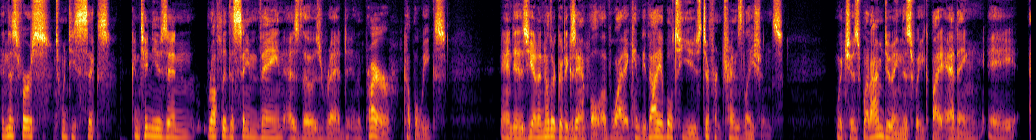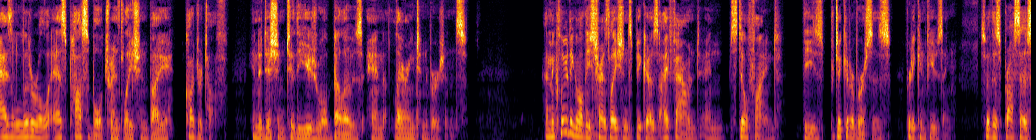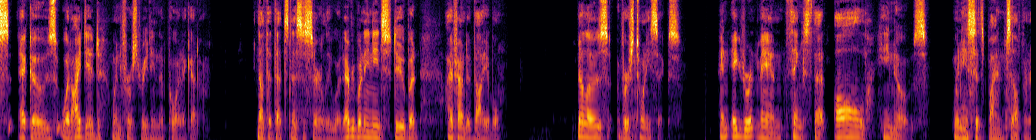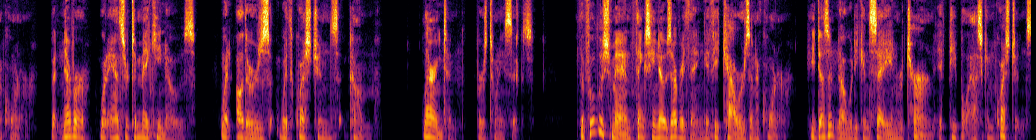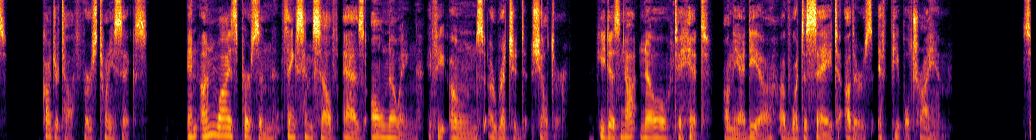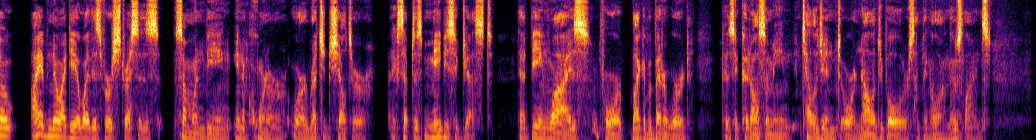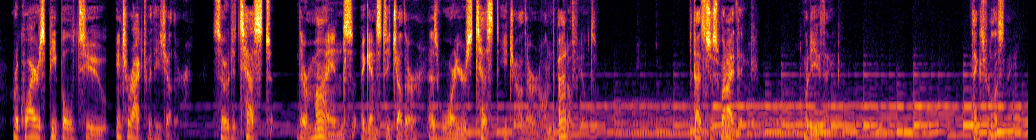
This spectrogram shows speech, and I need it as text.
In this verse, 26, continues in roughly the same vein as those read in the prior couple weeks – and is yet another good example of why it can be valuable to use different translations, which is what I'm doing this week by adding a as literal as possible translation by Kodratoff, in addition to the usual Bellows and Larrington versions. I'm including all these translations because I found and still find these particular verses pretty confusing. So this process echoes what I did when first reading the Poetic Edda. Not that that's necessarily what everybody needs to do, but I found it valuable. Bellows, verse 26. An ignorant man thinks that all he knows when he sits by himself in a corner, but never what answer to make he knows when others with questions come. Larrington, verse 26. The foolish man thinks he knows everything if he cowers in a corner. He doesn't know what he can say in return if people ask him questions. Kodratoff, verse 26. An unwise person thinks himself as all knowing if he owns a wretched shelter. He does not know to hit on the idea of what to say to others if people try him. So, I have no idea why this verse stresses someone being in a corner or a wretched shelter, except to maybe suggest that being wise, for lack of a better word, because it could also mean intelligent or knowledgeable or something along those lines, requires people to interact with each other. So to test their minds against each other as warriors test each other on the battlefield. But that's just what I think. What do you think? Thanks for listening.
